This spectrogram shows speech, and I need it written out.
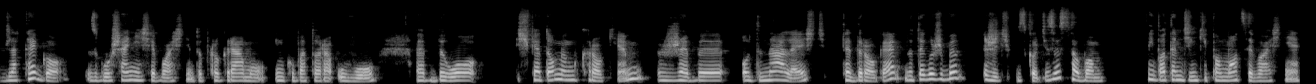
Dlatego zgłoszenie się właśnie do programu inkubatora UW było świadomym krokiem, żeby odnaleźć tę drogę do tego, żeby żyć w zgodzie ze sobą. I potem dzięki pomocy właśnie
